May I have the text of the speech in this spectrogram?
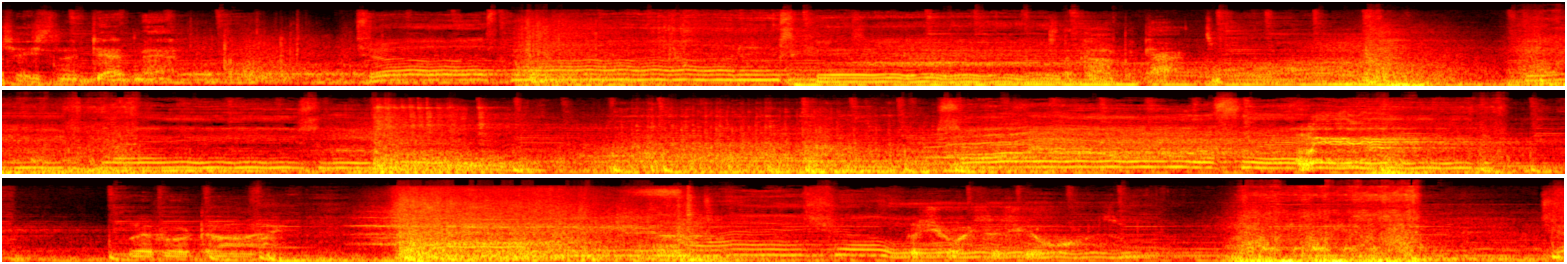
chasing a dead man. Just running scared. The copycat. Each place we go. So Live or die. The choice is yours. You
